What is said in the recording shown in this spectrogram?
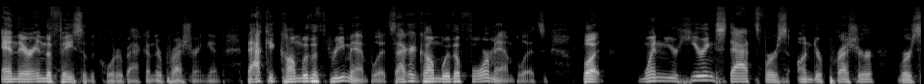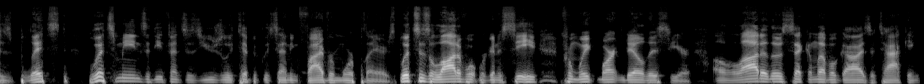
and they're in the face of the quarterback and they're pressuring him. That could come with a three man blitz, that could come with a four man blitz. But when you're hearing stats versus under pressure versus blitzed, blitz means the defense is usually typically sending five or more players. Blitz is a lot of what we're going to see from Wink Martindale this year. A lot of those second level guys attacking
